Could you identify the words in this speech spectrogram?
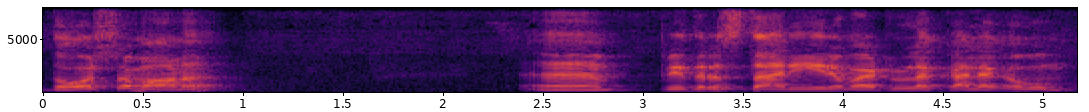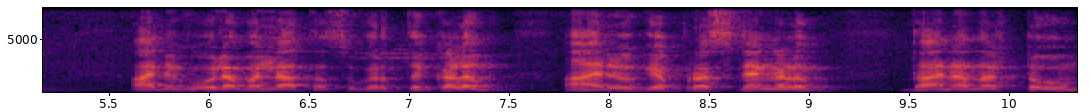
ദോഷമാണ് പിതൃസ്ഥാനീയമായിട്ടുള്ള കലഹവും അനുകൂലമല്ലാത്ത സുഹൃത്തുക്കളും ആരോഗ്യ പ്രശ്നങ്ങളും ധനനഷ്ടവും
